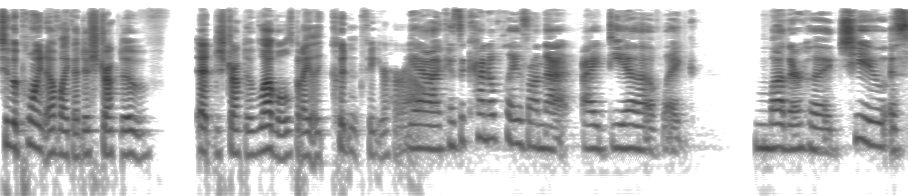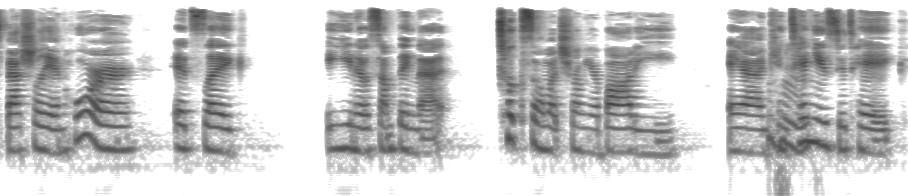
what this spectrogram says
to the point of like a destructive at destructive levels, but I like couldn't figure her out. Yeah, because it kind of plays on that idea of like motherhood too, especially in horror. It's like, you know, something that took so much from your body and Mhm. continues to take,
